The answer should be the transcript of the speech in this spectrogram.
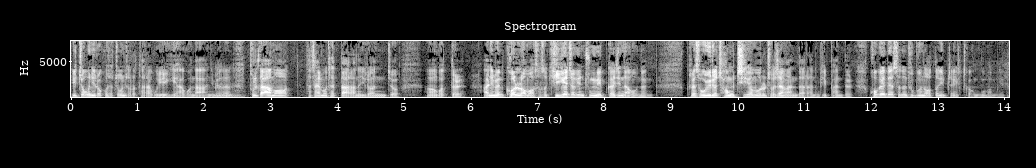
이쪽은 이렇고 저쪽은 저렇다라고 얘기하거나 아니면은 음. 둘다 뭐 다 잘못했다라는 이런 저 어, 것들 아니면 그걸 넘어서서 기계적인 중립까지 나오는 그래서 오히려 정치 혐오를 조장한다라는 비판들. 거기에 대해서는 두 분은 어떤 입장이실까 궁금합니다.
